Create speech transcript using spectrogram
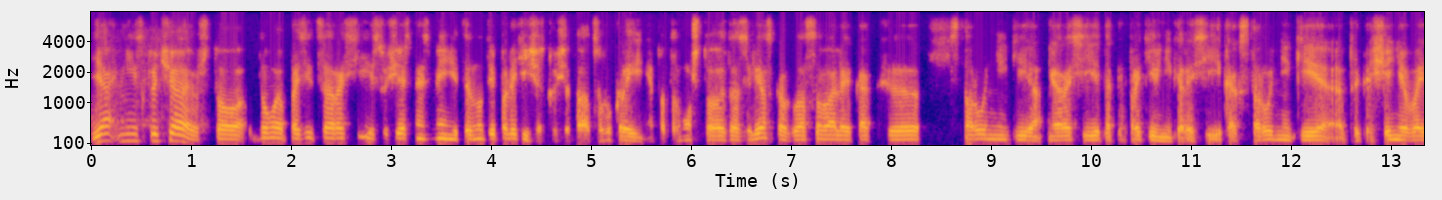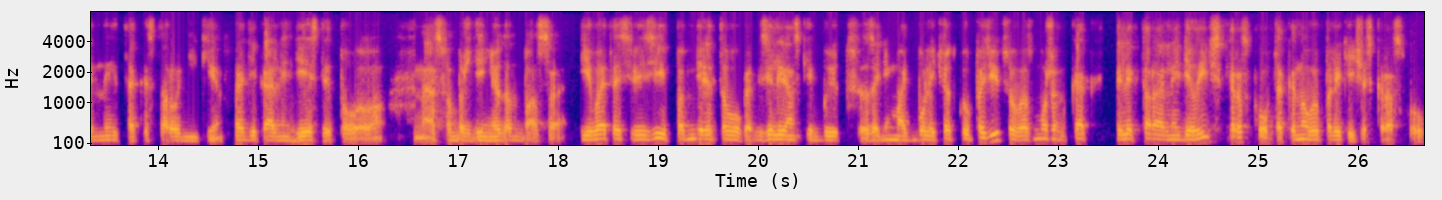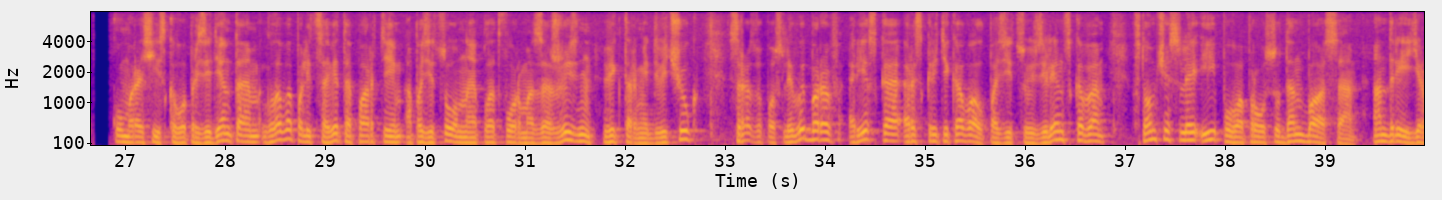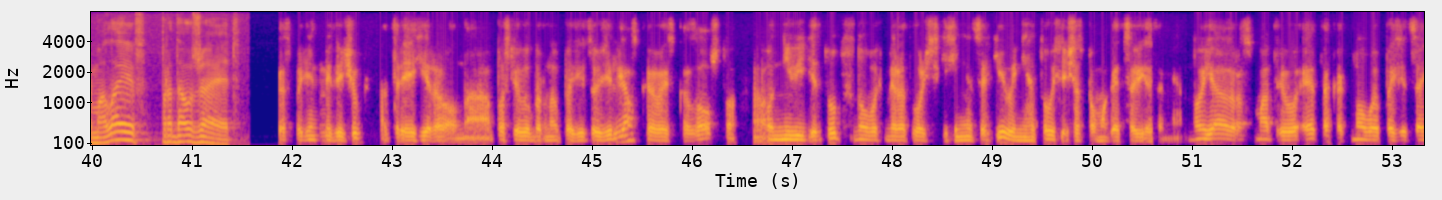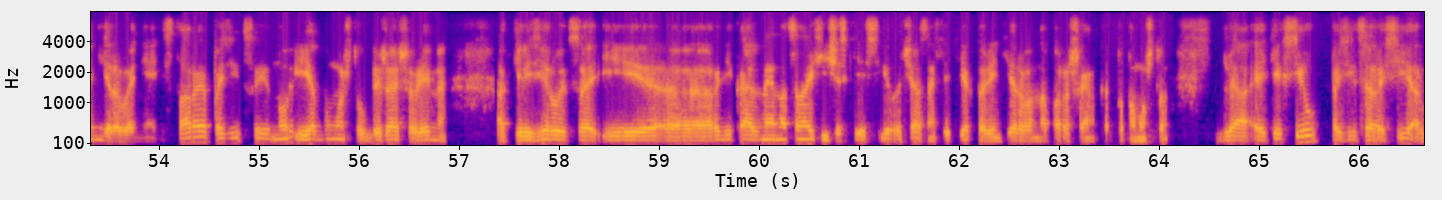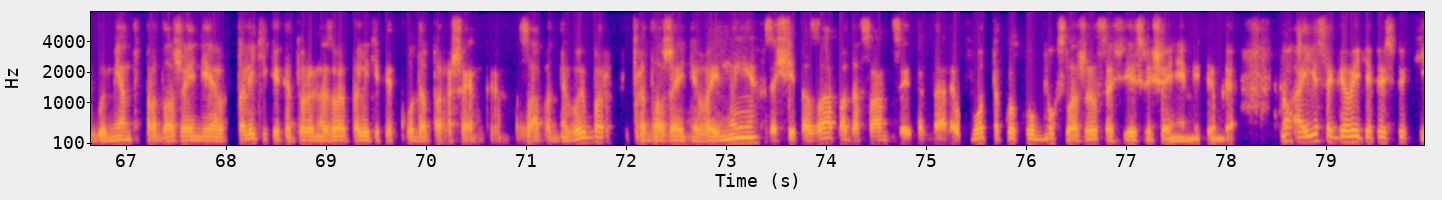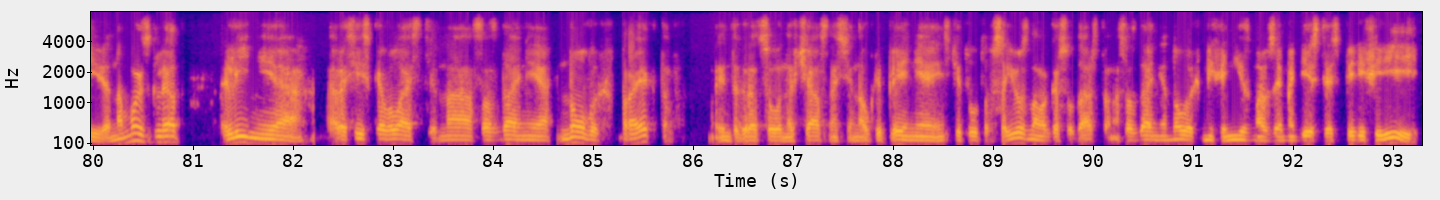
Я не исключаю, что новая позиция России существенно изменит и внутриполитическую ситуацию в Украине, потому что за Зеленского голосовали как э, сторонники России, так и противники России, как сторонники прекращения войны, так и сторонники радикальных действий по освобождению Донбасса. И в этой связи, по мере того, как Зеленский будет занимать более четкую позицию, возможен как электоральный идеологический раскол, так и новый политический раскол. Кум российского президента, глава политсовета партии «Оппозиционная платформа за жизнь» Виктор Медведчук сразу после выборов резко раскритиковал позицию Зеленского, в том числе и по вопросу Донбасса. Андрей Ермолаев продолжает господин Медведчук отреагировал на послевыборную позицию Зеленского и сказал, что он не видит тут новых миротворческих инициатив и не готов сейчас помогать советами. Но я рассматриваю это как новое позиционирование и старой оппозиции, но и я думаю, что в ближайшее время активизируются и э, радикальные националистические силы, в частности, те, кто ориентирован на Порошенко, потому что для этих сил позиция России – аргумент продолжения политики, которую называют политикой кода Порошенко. Западный выбор, продолжение войны, защита Запада, санкции и так далее. Вот такой клубок сложился в связи с решениями Кремля. Ну, а если говорить о перспективе, на мой взгляд, линия российской власти на создание новых проектов, интеграционных, в частности, на укрепление институтов союзного государства, на создание новых механизмов взаимодействия с периферией,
